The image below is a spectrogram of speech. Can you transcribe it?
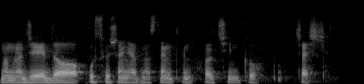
Mam nadzieję do usłyszenia w następnym odcinku. Cześć.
